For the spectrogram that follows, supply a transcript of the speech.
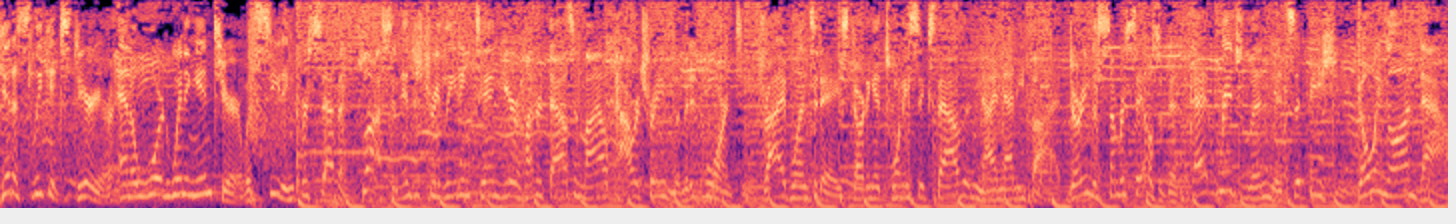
Get a sleek exterior and award-winning interior with seating for seven, plus an industry-leading 10-year, 100,000-mile powertrain limited warranty. Drive one today starting at $26,995 during the summer sales event at Ridgeland Mitsubishi. Going on now.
